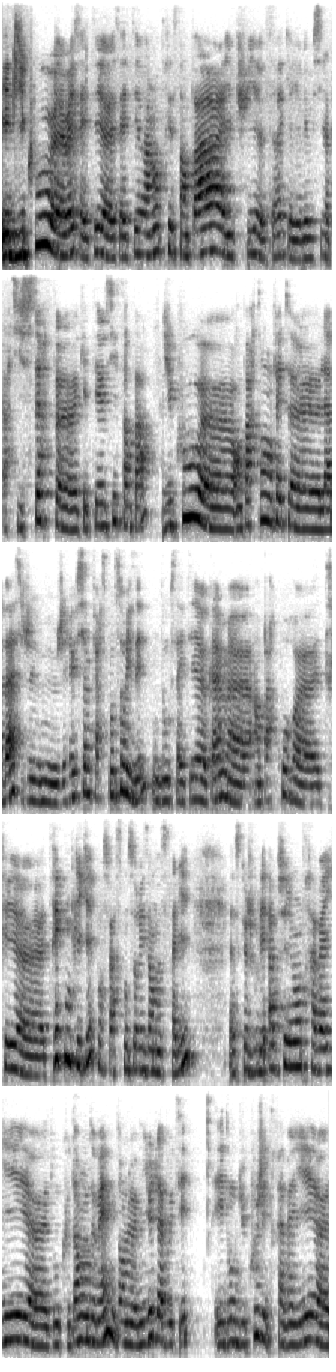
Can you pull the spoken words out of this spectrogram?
et du coup, ouais, ça, a été, ça a été vraiment très sympa. Et puis, c'est vrai qu'il y avait aussi la partie surf qui était aussi sympa. Du coup, en partant en fait là-bas, j'ai réussi à me faire sponsoriser. Donc, ça a été quand même un parcours très, très compliqué pour se faire sponsoriser en Australie. Parce que je voulais absolument travailler donc, dans mon domaine, dans le milieu de la beauté. Et donc, du coup, j'ai travaillé euh,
